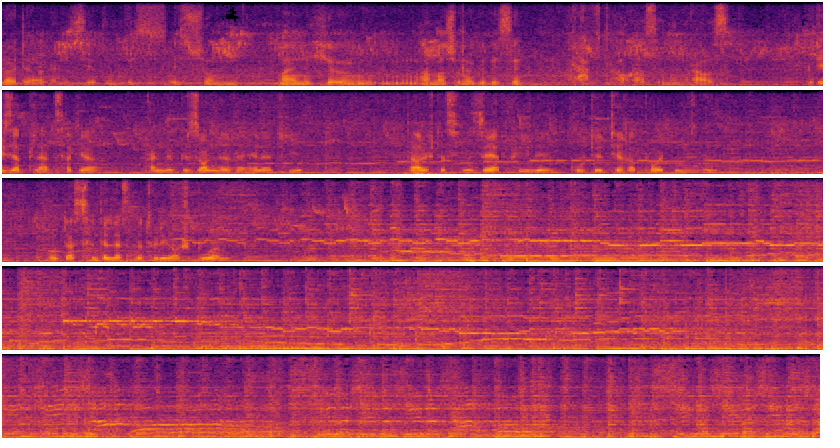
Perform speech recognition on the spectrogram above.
Leute organisiert und das ist schon, meine ich, ähm, haben wir schon eine gewisse Kraft auch aus innen raus. Und dieser Platz hat ja eine besondere Energy, dadurch, dass hier sehr viele gute Therapeuten sind. Und das hinterlässt natürlich auch Spuren. Shiva, Shiva, Shiva,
